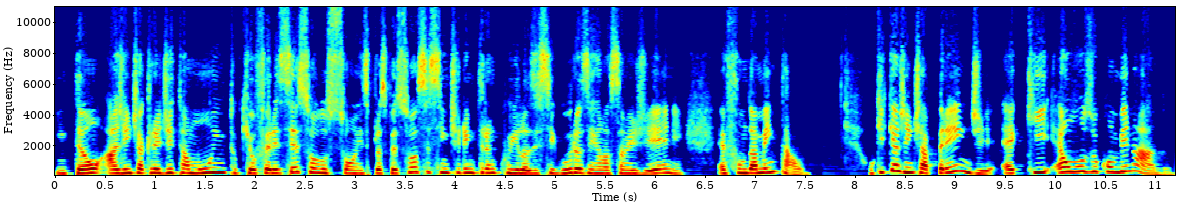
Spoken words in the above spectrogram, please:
Então, a gente acredita muito que oferecer soluções para as pessoas se sentirem tranquilas e seguras em relação à higiene é fundamental. O que, que a gente aprende é que é um uso combinado.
